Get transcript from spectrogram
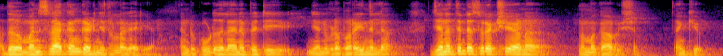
അത് മനസ്സിലാക്കാൻ കഴിഞ്ഞിട്ടുള്ള കാര്യമാണ്. അതുകൊണ്ട് കൂടുതൽ അതിനെപ്പറ്റി ഞാനിവിടെ പറയുന്നില്ല. ജനത്തിന്റെ സുരക്ഷയാണ് നമുക്ക് ആവശ്യം. താങ്ക്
